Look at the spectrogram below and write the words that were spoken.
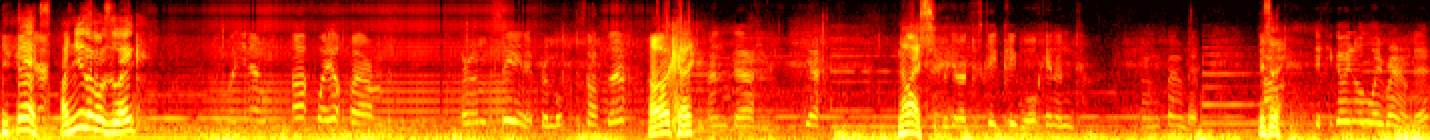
yes. I knew there was a lake. Well, you know, halfway up, um, I remember seeing it from up the top there, Oh, okay. and uh, yeah, Nice. we're gonna just keep keep walking, and finally found it. Is it? Um, If you're going all the way around it,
